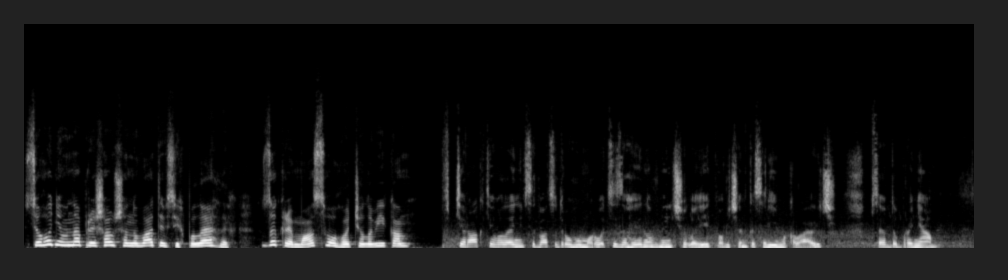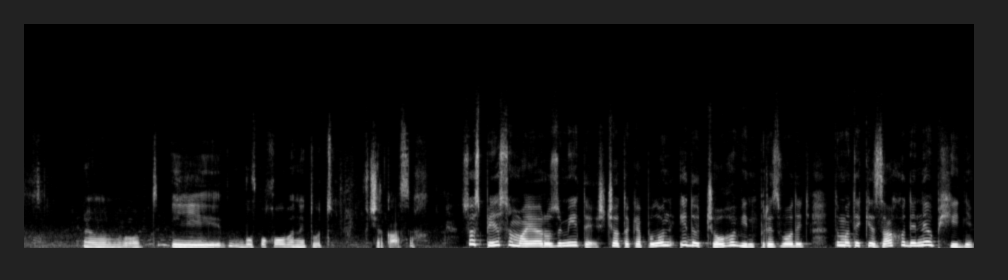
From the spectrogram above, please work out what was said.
Сьогодні вона прийшла вшанувати всіх полеглих, зокрема свого чоловіка. В теракті в Оленівці 22-му році загинув мій чоловік Павліченко Сергій Миколайович, псевдоброня. Е, От, і був похований тут, в Черкасах. Суспільство має розуміти, що таке полон і до чого він призводить, тому такі заходи необхідні,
